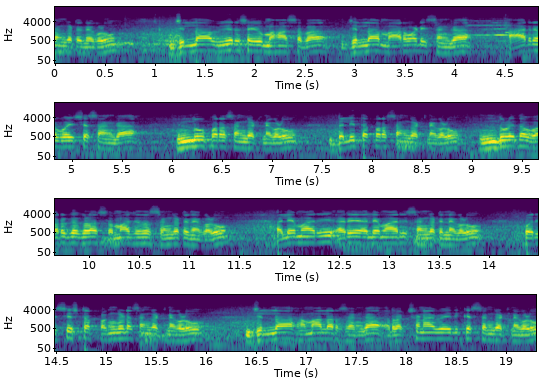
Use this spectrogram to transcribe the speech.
ಸಂಘಟನೆಗಳು, ಜಿಲ್ಲಾ ವೀರಶೈವ ಮಹಾಸಭಾ, ಜಿಲ್ಲಾ ಮಾರ್ವಾಡಿ ಸಂಘ, ಆರ್ಯವೈಶ್ಯ ಸಂಘ ಹಿಂದೂ ಪರ ಸಂಘಟನೆಗಳು, ದಲಿತ ಪರ ಸಂಘಟನೆಗಳು, ಹಿಂದುಳಿದ ವರ್ಗಗಳ ಸಮಾಜದ ಸಂಘಟನೆಗಳು, ಅಲೆಮಾರಿ, ಅರೆ ಅಲೆಮಾರಿ ಸಂಘಟನೆಗಳು, ಪರಿಶಿಷ್ಟ ಪಂಗಡ ಸಂಘಟನೆಗಳು, ಜಿಲ್ಲಾ ಹಮಾಲರ ಸಂಘ, ರಕ್ಷಣಾ ವೇದಿಕೆ ಸಂಘಟನೆಗಳು,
